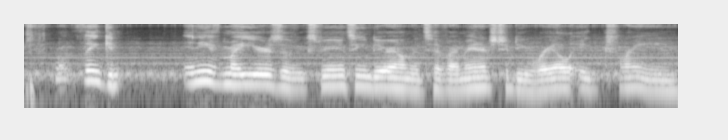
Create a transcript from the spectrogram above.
I don't think in any of my years of experiencing derailments have I managed to derail a train.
